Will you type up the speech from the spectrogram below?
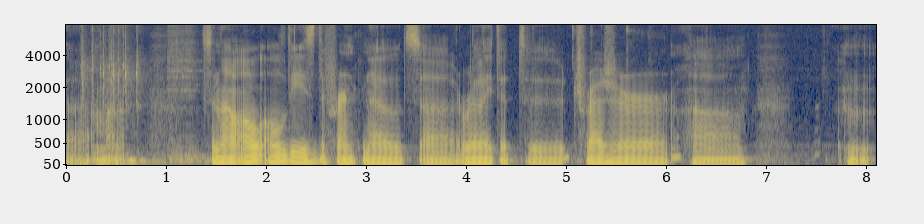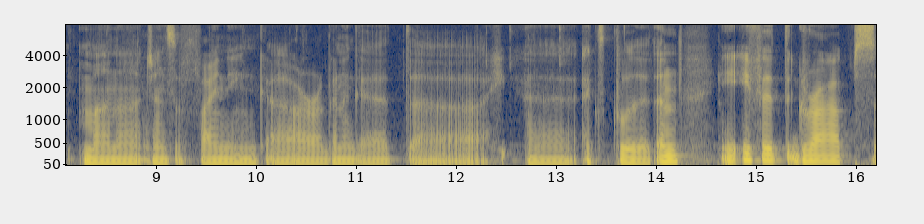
uh, mana. So now all, all these different nodes uh, related to treasure, uh, mana, chance of finding uh, are gonna get uh, excluded. And if it grabs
